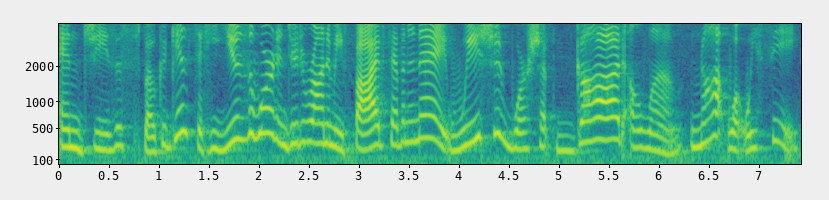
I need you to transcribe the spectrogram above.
And Jesus spoke against it. He used the word in Deuteronomy 5, 7, and 8. We should worship God alone, not what we see.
